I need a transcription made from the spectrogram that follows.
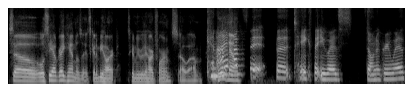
So we'll see how Greg handles it. It's going to be hard. It's going to be really hard for him. So, um, Can But I now- have the, the take that you guys don't agree with?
